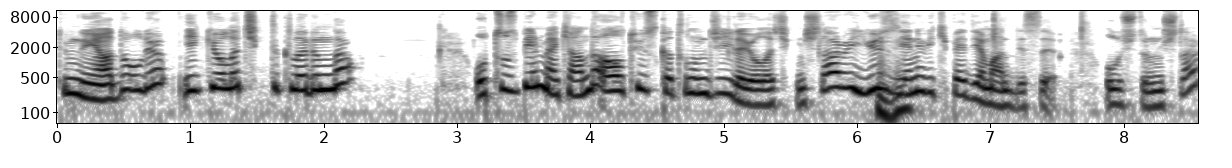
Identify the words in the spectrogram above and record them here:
tüm dünyada oluyor. İlk yola çıktıklarında 31 mekanda 600 katılımcı ile yola çıkmışlar ve 100 hı hı. yeni Wikipedia maddesi oluşturmuşlar.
